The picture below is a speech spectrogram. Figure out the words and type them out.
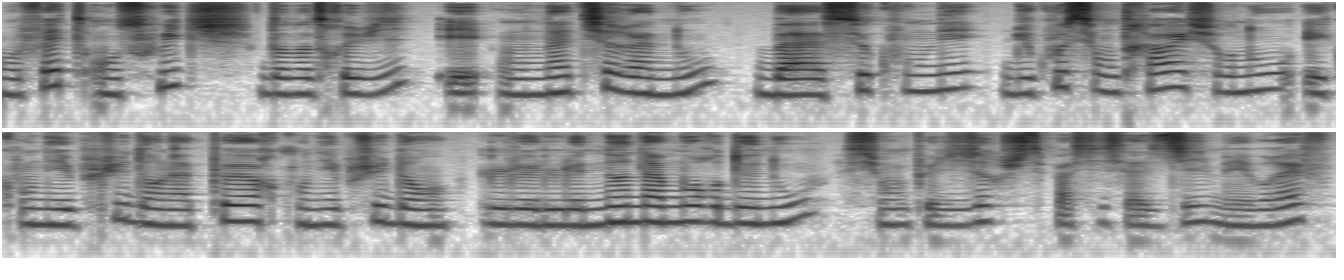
en fait, on switch dans notre vie et on attire à nous bah, ce qu'on est. Du coup, si on travaille sur nous et qu'on n'est plus dans la peur, qu'on n'est plus dans le, non-amour de nous, si on peut dire, je sais pas si ça se dit, mais bref,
